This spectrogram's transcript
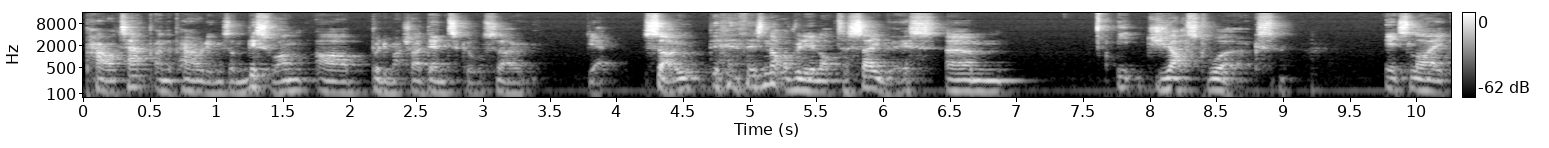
PowerTap and the power readings on this one are pretty much identical. So, yeah, so there's not really a lot to say this. Um, it just works. It's like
